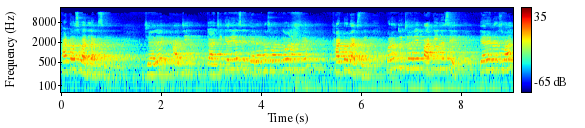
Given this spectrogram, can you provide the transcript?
ખાટો સ્વાદ લાગશે જ્યારે કાચી કાચી કેરી હશે ત્યારે એનો સ્વાદ કેવો લાગશે ખાટો લાગશે પરંતુ જ્યારે પાકી જશે ત્યારે એનો સ્વાદ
